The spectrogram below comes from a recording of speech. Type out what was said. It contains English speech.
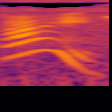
Hi.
